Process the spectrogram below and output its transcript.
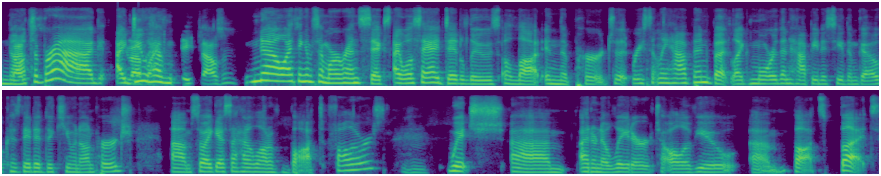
Not That's, to brag, I do have, like eight thousand. No, I think I'm somewhere around six. I will say I did lose a lot in the purge that recently happened, but like more than happy to see them go because they did the QAnon purge. Um, so I guess I had a lot of bot followers, mm-hmm. which um, I don't know later to all of you um, bots, but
